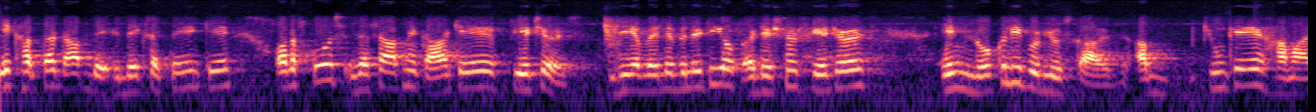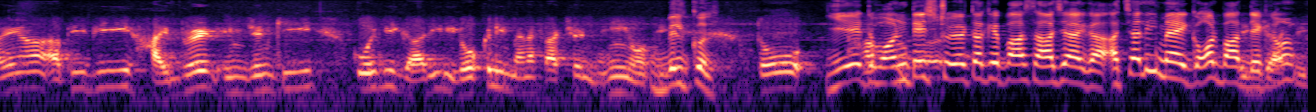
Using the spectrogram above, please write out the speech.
एक हद तक आप दे, देख सकते हैं कि और ऑफ़ कोर्स जैसा आपने कहा कि features the availability of additional features in locally produce cars अब क्योंकि हमारे यहाँ अभी भी हाइब्रिड इंजन की कोई भी गाड़ी लोकली मैन्युफैक्चर नहीं होती बिल्कुल। तो ये एडवांटेज टोयोटा के पास आ जाएगा। अच्छा ली मैं एक और बात देख रहा हूँ।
